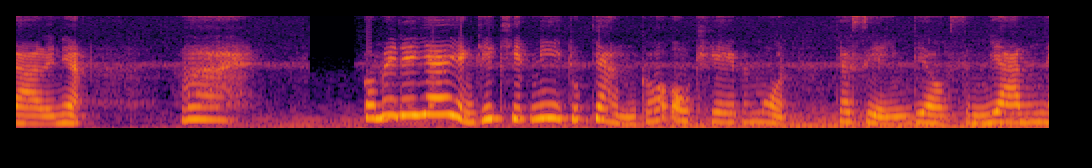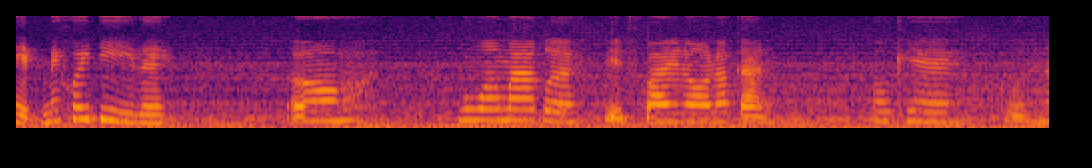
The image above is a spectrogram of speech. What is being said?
ดาเลยเนี่ยเฮ้ยก็ไม่ได้แย่อย่างที่คิดนี่ทุกอย่างมันก็โอเคไปหมด แต่เสียอย่างเดียวสัญญาณเน็ตไม่ค่อยดีเลยเออง่วงมากเลย ปิดไฟนอนแล้วกัน โอเคกูนไน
